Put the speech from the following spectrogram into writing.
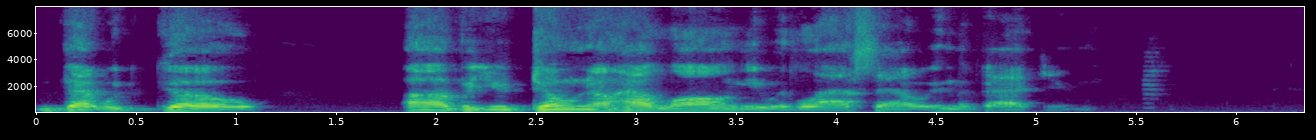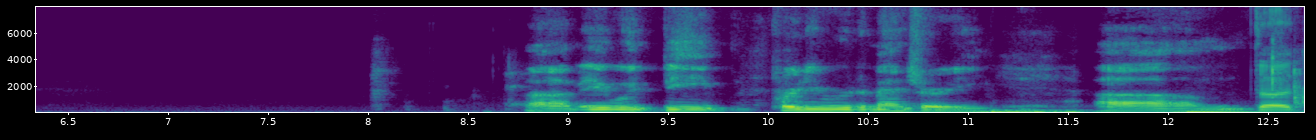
that would go, uh, but you don't know how long it would last out in the vacuum. Um, it would be pretty rudimentary. Um, the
